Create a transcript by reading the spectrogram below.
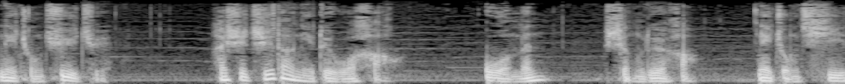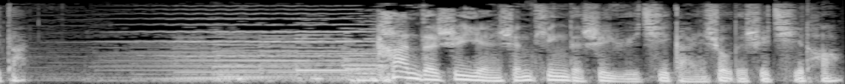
那种拒绝，还是知道你对我好，我们省略号那种期待。看的是眼神，听的是语气，感受的是其他，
